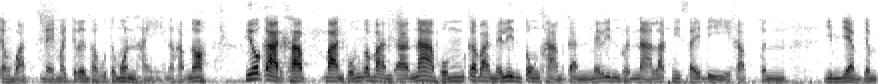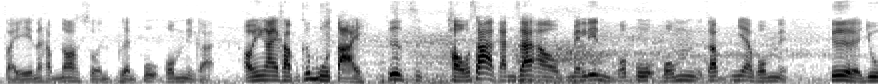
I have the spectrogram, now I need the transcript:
จังหวัดได้มาเจริญพระพุทธมนต์ให้นะครับเนาะมีโอกาสครับบ้านผมกับบ้านหน้าผมกับบ้านแมลินตรงขามกันแมลินเพิ่นน่ารักนิสัยดีครับเพิ่นยิ้มแย้มแจ่มใสนะครับเนาะส่วนเพื่อนปุผมนี่ก็เอาง่ายๆครับคือหมูตายคือเผาซ่ากันซะเอาเมลินพอปุผมกับเมียผมนี่คืออยู่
